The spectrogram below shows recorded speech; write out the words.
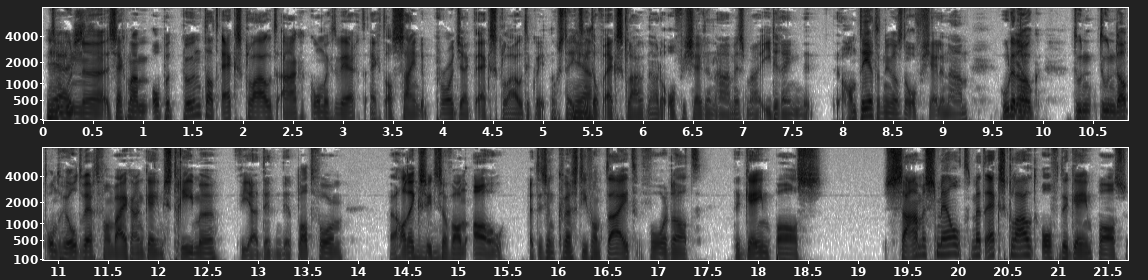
Toen, uh, zeg maar, op het punt dat xCloud aangekondigd werd, echt als zijnde Project xCloud. Ik weet nog steeds niet of xCloud nou de officiële naam is, maar iedereen hanteert het nu als de officiële naam. Hoe dan ook, toen, toen dat onthuld werd van wij gaan games streamen via dit en dit platform, uh, had ik zoiets mhm. van, oh, het is een kwestie van tijd voordat de Game Pass samensmelt met xCloud of de Game Pass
